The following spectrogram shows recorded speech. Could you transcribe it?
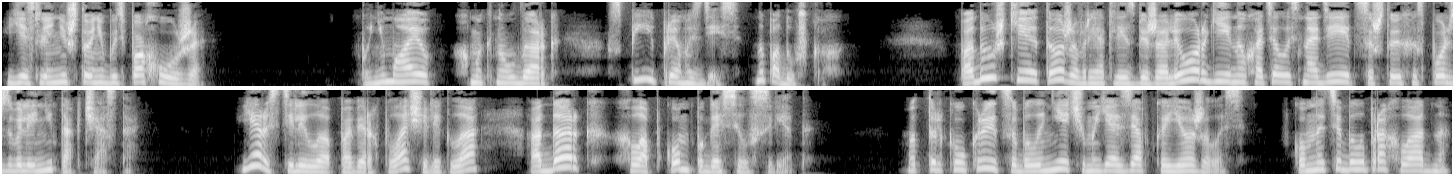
если не что-нибудь похуже. «Понимаю», — хмыкнул Дарк. «Спи прямо здесь, на подушках». Подушки тоже вряд ли избежали оргии, но хотелось надеяться, что их использовали не так часто. Я расстелила поверх плаща, легла, а Дарк хлопком погасил свет. Вот только укрыться было нечем, и я зябко ежилась. В комнате было прохладно.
